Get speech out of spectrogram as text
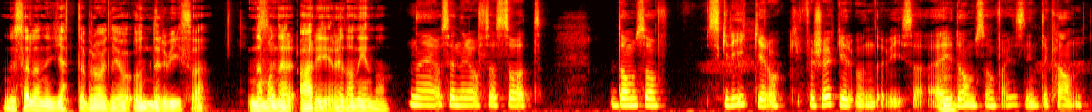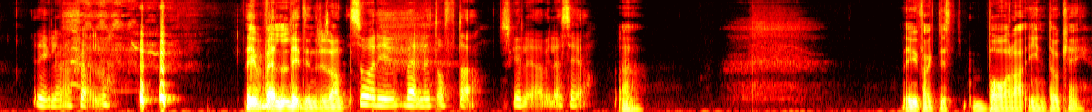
Det är sällan en jättebra idé att undervisa när man Så- är arg redan innan. Nej, och sen är det ofta så att de som skriker och försöker undervisa är ju Mm. de som faktiskt inte kan reglerna själv. Det är väldigt intressant. Så är det ju väldigt ofta, skulle jag vilja säga. Ja. Det är ju faktiskt bara inte okej.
